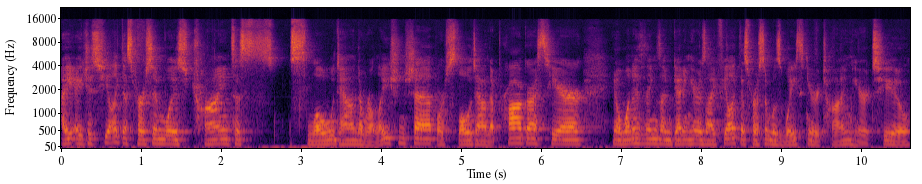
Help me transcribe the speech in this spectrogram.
I, I just feel like this person was trying to slow down the relationship or slow down the progress here. You know, one of the things I'm getting here is I feel like this person was wasting your time here too.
